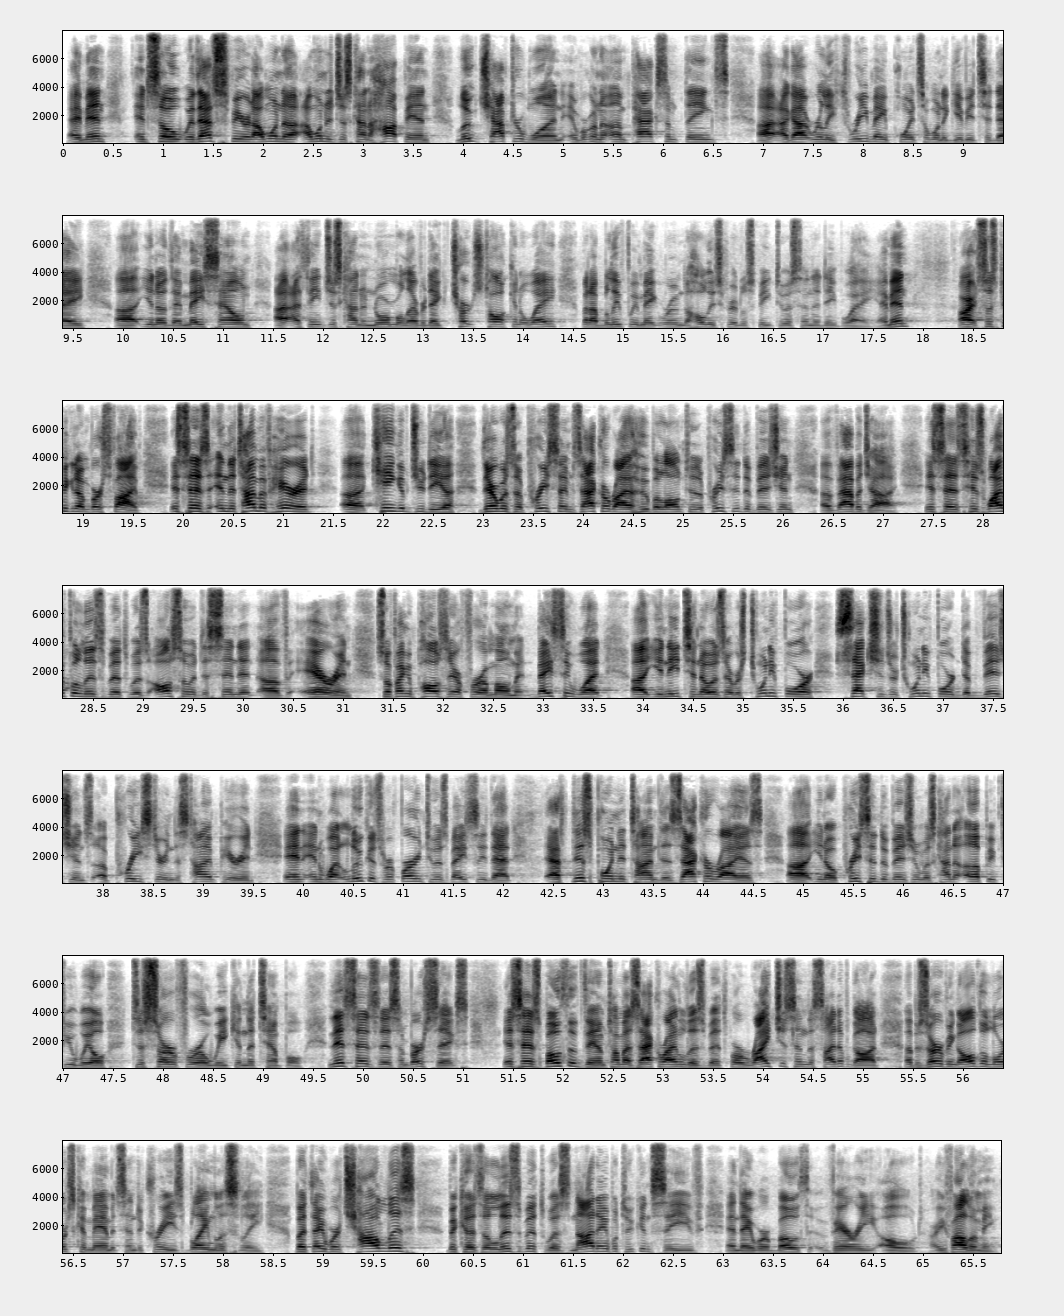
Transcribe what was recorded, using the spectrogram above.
Amen. And so, with that spirit, I want to I want to just kind of hop in Luke chapter one, and we're going to unpack some things. Uh, I got really three main points I want to give you today. Uh, you know, they may sound, I, I think, just kind of normal everyday church talk in a way, but I believe we make room, the Holy Spirit will speak to us in a deep way. Amen. All right, so let's pick it up in verse 5. It says, In the time of Herod, uh, king of Judea, there was a priest named Zachariah who belonged to the priestly division of Abijah. It says, His wife Elizabeth was also a descendant of Aaron. So if I can pause there for a moment. Basically, what uh, you need to know is there was 24 sections or 24 divisions of priests during this time period. And, and what Luke is referring to is basically that at this point in time, that Zachariah's uh, you know, priestly division was kind of up, if you will, to serve for a week in the temple. And it says this in verse 6 it says, Both of them, talking about Zachariah and Elizabeth, were righteous in the sight of God, observing all the Lord's commandments and decrees blamelessly. But they were childless because Elizabeth was not able to conceive, and they were both very old. Are you following me?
